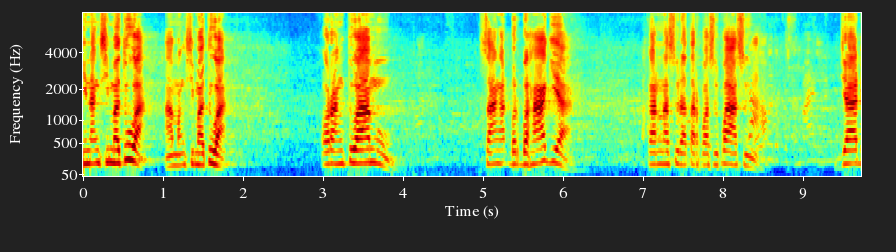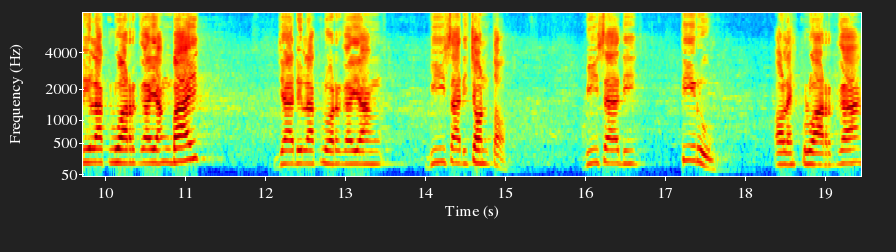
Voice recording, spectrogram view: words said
inang simatua, amang simatua. Orang tuamu sangat berbahagia karena sudah terpasu-pasu. Jadilah keluarga yang baik, jadilah keluarga yang bisa dicontoh, bisa ditiru oleh keluarga,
